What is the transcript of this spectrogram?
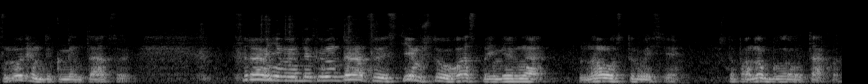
Смотрим документацию. Сравниваем документацию с тем, что у вас примерно на устройстве, чтобы оно было вот так вот.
